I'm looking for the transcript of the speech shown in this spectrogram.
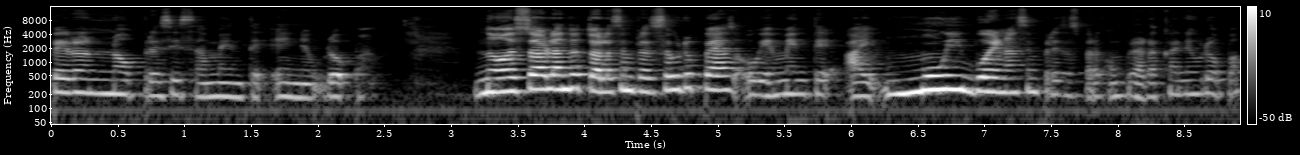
pero no precisamente en Europa. No estoy hablando de todas las empresas europeas, obviamente hay muy buenas empresas para comprar acá en Europa,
